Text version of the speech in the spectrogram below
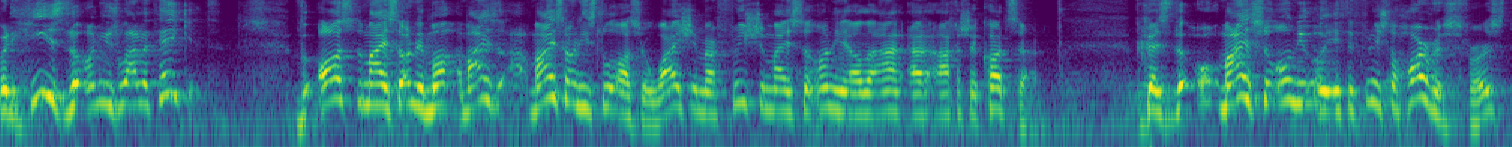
but he's the owner who's allowed to take it. The also my son, my son, he's still usher. Why should my frish my son only? Because the son only if they finish the harvest first,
